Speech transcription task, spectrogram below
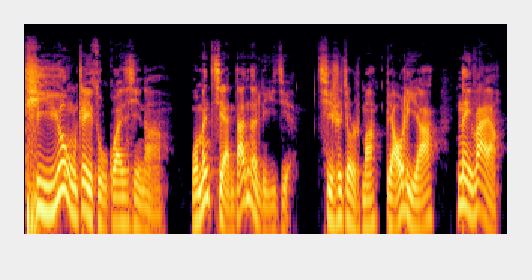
体用这组关系呢，我们简单的理解其实就是什么表里啊、内外啊，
